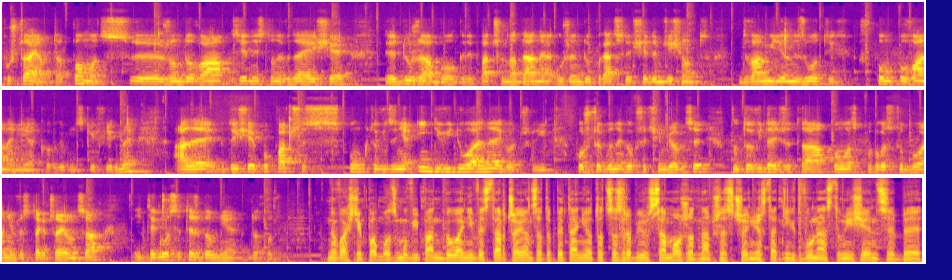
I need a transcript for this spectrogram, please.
puszczają. Ta pomoc e, rządowa z jednej strony wydaje się e, duża, bo gdy patrzę na dane Urzędu Pracy, 72 miliony złotych wpompowane niejako w rybnickie firmy, ale gdy się popatrzy z punktu widzenia indywidualnego, czyli poszczególnego przedsiębiorcy, no to widać, że ta pomoc po prostu była niewystarczająca i te głosy też do mnie dochodzą. No właśnie, pomoc, mówi pan, była niewystarczająca. To pytanie o to, co zrobił samorząd na przestrzeni ostatnich 12 miesięcy, by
